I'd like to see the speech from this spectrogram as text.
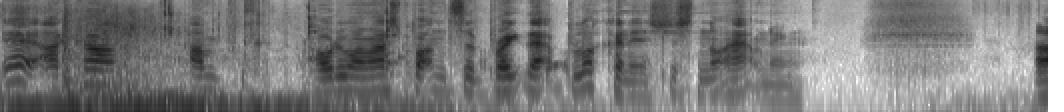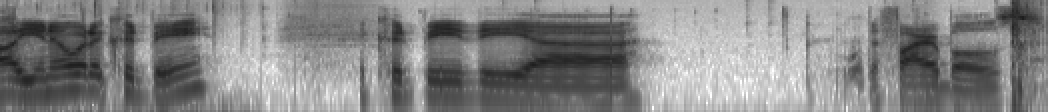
Yeah, I can't... I'm holding my mouse button to break that block and it's just not happening. Oh, you know what it could be? It could be the uh, the fireballs.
